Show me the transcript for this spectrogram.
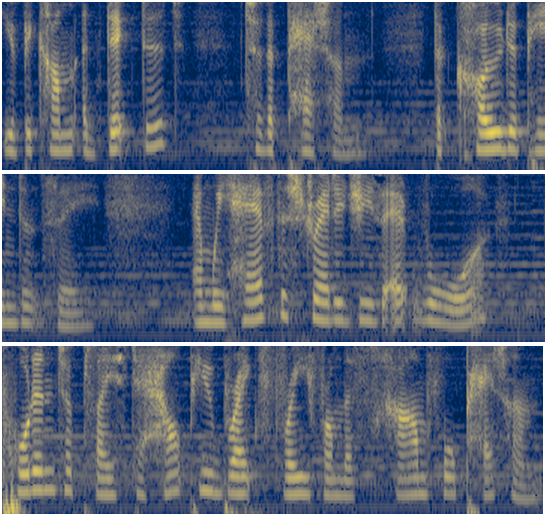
You've become addicted to the pattern, the codependency. And we have the strategies at Raw put into place to help you break free from this harmful pattern.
